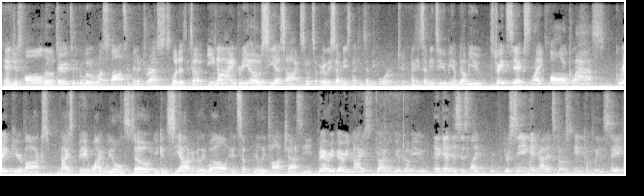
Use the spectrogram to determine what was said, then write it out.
And just all the stereotypical little rust spots been addressed. What is it? It's a E9 30 CSI. So it's an early 70s, 1974 to 1972 BMW, straight six, like all glass. Great gearbox, nice big wide wheels, so you can see out of it really well. It's a really taut chassis, very very nice driving BMW. And again, this is like you're seeing it at its most incomplete state.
